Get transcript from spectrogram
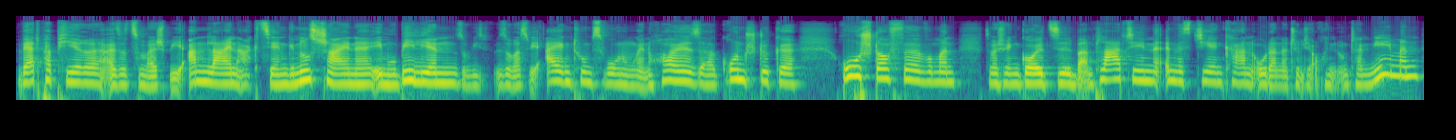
Wertpapiere, also zum Beispiel Anleihen, Aktien, Genussscheine, Immobilien, sowie, sowas wie Eigentumswohnungen, Häuser, Grundstücke, Rohstoffe, wo man zum Beispiel in Gold, Silber und Platin investieren kann oder natürlich auch in Unternehmen.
